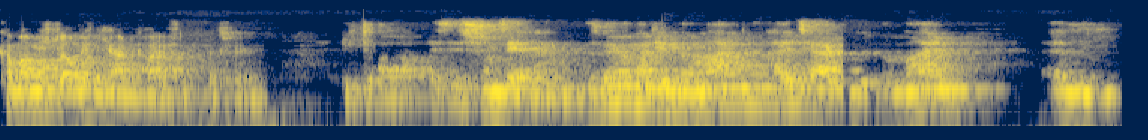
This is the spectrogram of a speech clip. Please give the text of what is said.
kann man mich, glaube ich, nicht angreifen. Deswegen. Ich glaube, es ist schon sehr lang. Also wenn wir mal den normalen Alltag, den normalen, ähm,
